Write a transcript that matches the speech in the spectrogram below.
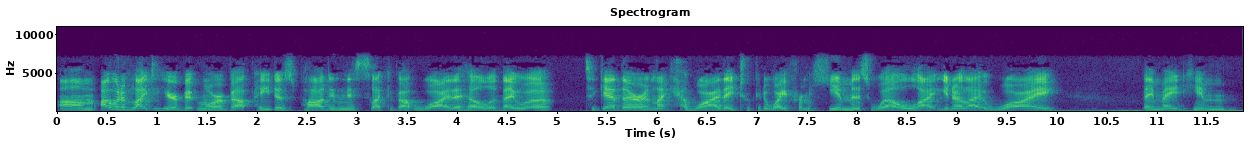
Um, I would have liked to hear a bit more about Peter's part in this, like about why the hell that they were together and like how, why they took it away from him as well. Like, you know, like why they made him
